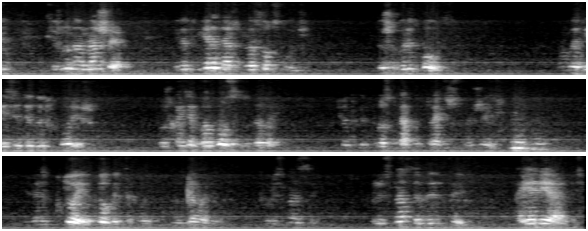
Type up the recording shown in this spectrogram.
сижу на наше. И говорит, у меня даже произошел случай. Слушай, говорит, голос. Он говорит, если ты, говорит, куришь, то уж хотя бы вопросы задавай. Что ты говорит, просто так вот тратишь свою жизнь? Говорит, кто я? Кто говорит, такой разговаривал? Галлюцинации. Галлюцинация это ты, а я реальность.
